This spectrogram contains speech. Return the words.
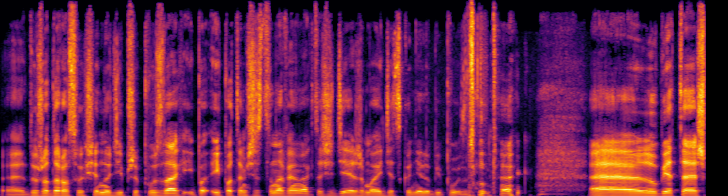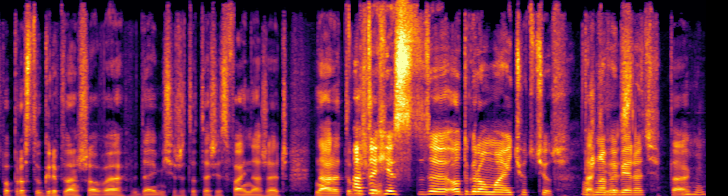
E, Dużo dorosłych się nudzi przy puzzlach i, po, i potem się zastanawiam, jak to się dzieje, że moje dziecko nie lubi puzli, tak? E, lubię też po prostu gry planszowe. Wydaje mi się, że to też jest fajna rzecz. No ale to A tych jest e, od groma i ciut ciut. Można jest, wybierać. Tak. Mhm.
